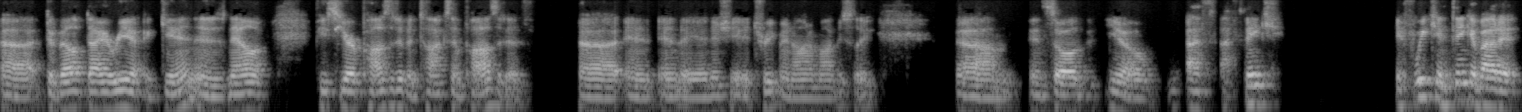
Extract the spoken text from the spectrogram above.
uh, developed diarrhea again and is now PCR positive and toxin positive. Uh, and, and they initiated treatment on him, obviously. Um, and so, you know, I, th- I think if we can think about it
